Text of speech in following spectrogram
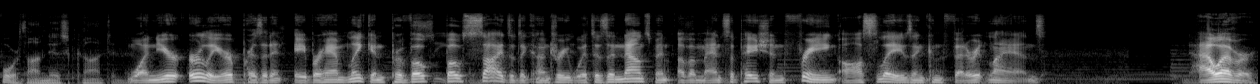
forth on this continent. One year earlier, President Abraham Lincoln provoked both sides of the country with his announcement of emancipation freeing all slaves in Confederate lands. However,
